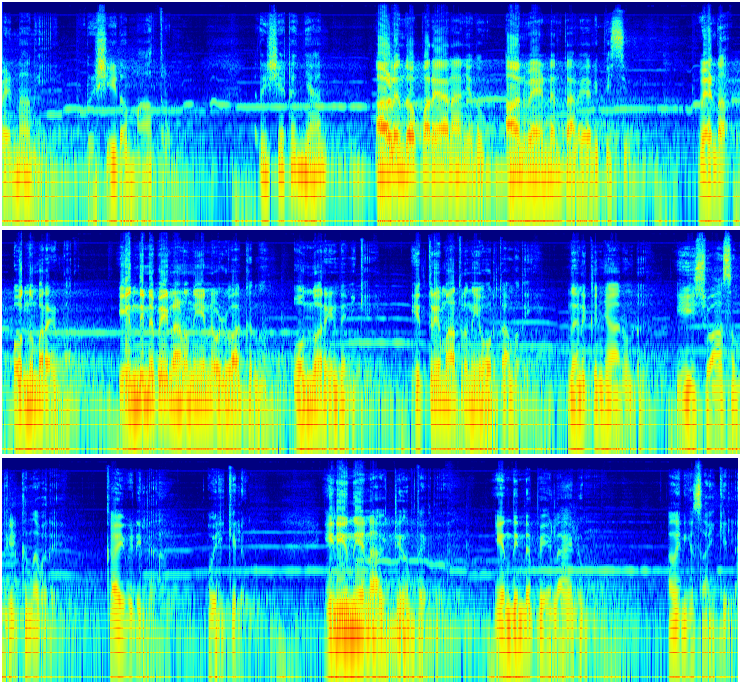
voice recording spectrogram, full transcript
പെണ്ണാ നീ. ഋഷിയുടെ മാത്രം. ഋഷിയേട്ടൻ ഞാൻ അവളെന്തോ പറയാനാഞ്ഞതും അവൻ വേണ്ടെന്ന് തലയലിപ്പിച്ചു വേണ്ട ഒന്നും പറയണ്ട. എന്തിന്റെ പേരിലാണ് നീ എന്നെ ഒഴിവാക്കുന്നത്? ഒന്നും അറിയണ്ട എനിക്ക്. ഇത്രയും മാത്രം നീ ഓർത്താൽ മതി. നിനക്ക് ഞാനുണ്ട്. ഈ ശ്വാസം നിൽക്കുന്നവരെ. കൈവിടില്ല ഒരിക്കലും. ഇനിയും നീ എന്നെ അകറ്റി നിർത്തരുത്. എന്തിന്റെ പേരിലായാലും അതെനിക്ക് സഹിക്കില്ല.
